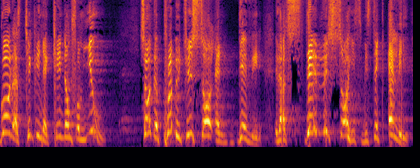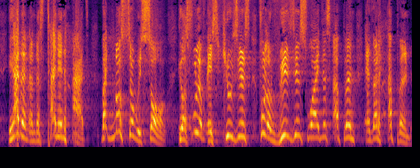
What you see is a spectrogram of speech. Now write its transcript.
God has taken the kingdom from you. So the problem between Saul and David is that David saw his mistake early. He had an understanding heart, but not so with Saul. He was full of excuses, full of reasons why this happened and that happened.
